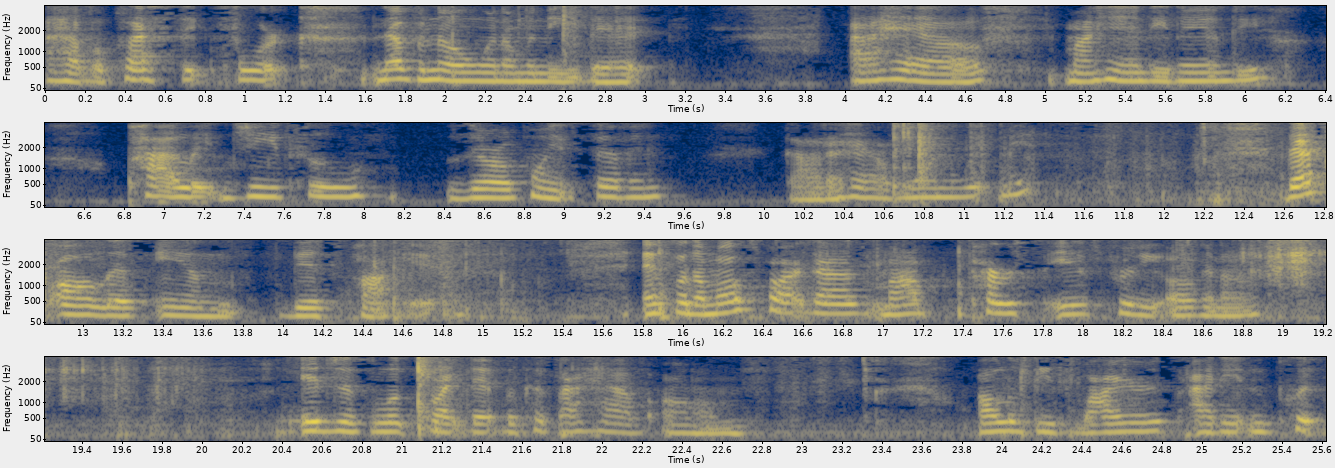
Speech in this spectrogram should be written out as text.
I have a plastic fork. Never know when I'm going to need that. I have my handy dandy Pilot G2 0.7. Gotta have one with me. That's all that's in this pocket. And for the most part, guys, my purse is pretty organized. It just looks like that because I have um all of these wires. I didn't put,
